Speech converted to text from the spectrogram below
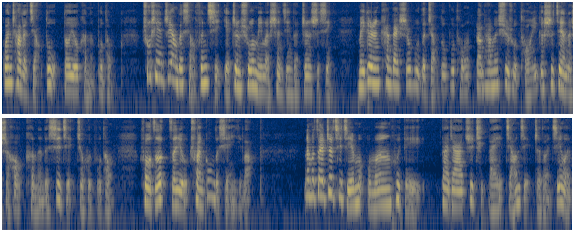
观察的角度都有可能不同，出现这样的小分歧，也正说明了圣经的真实性。每个人看待事物的角度不同，让他们叙述同一个事件的时候，可能的细节就会不同。否则则有串供的嫌疑了。那么在这期节目，我们会给大家具体来讲解这段经文。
